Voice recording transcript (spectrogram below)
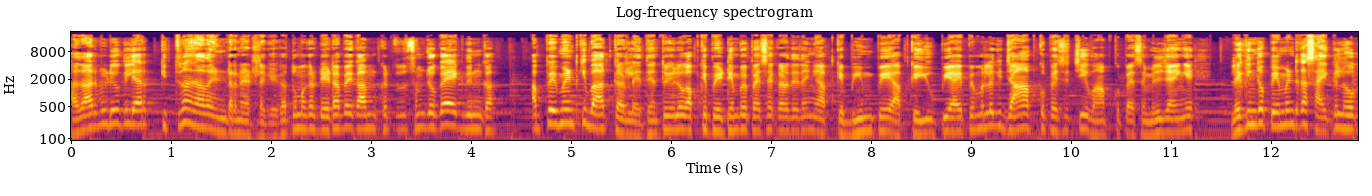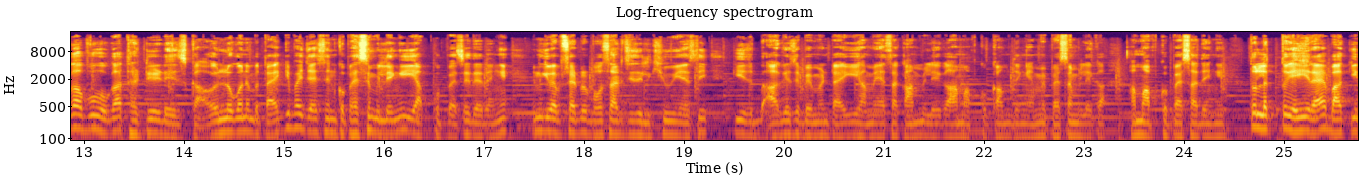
हज़ार वीडियो के लिए यार कितना ज़्यादा इंटरनेट लगेगा। तुम अगर डेटा पे काम करते हो तो समझोगा एक दिन का? अब पेमेंट की बात कर लेते हैं तो ये लोग आपके पेटीएम पे पैसे कर दे देंगे, आपके भीम पे, आपके यूपीआई पे मतलब कि जहाँ आपको पैसे चाहिए, वहाँ आपको पैसे मिल जाएँगे। लेकिन जो पेमेंट का साइकिल होगा, वो होगा थर्टी डेज़ का। और इन लोगों ने बताया कि भाई जैसे इनको पैसे मिलेंगे, ये आपको पैसे दे देंगे। इनकी वेबसाइट पर बहुत सारी चीज़ें लिखी हुई हैं ऐसी कि आगे से पेमेंट आएगी, हमें ऐसा काम मिलेगा, हम आपको काम देंगे, हमें पैसा मिलेगा, हम आपको पैसा देंगे। तो लग तो यही रहा है, बाकी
